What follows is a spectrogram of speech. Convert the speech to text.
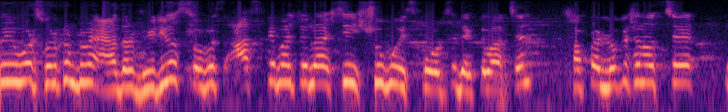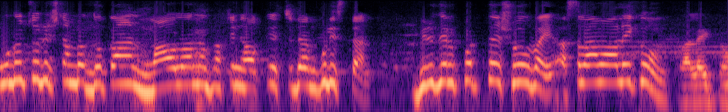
Viewers welcome to my other video so আজকে আমি চলে আসছি শুভ স্পোর্টসে দেখতে পাচ্ছেন। শপের লোকেশন হচ্ছে উনচল্লিশ নম্বর দোকান মাওলানা ভাসিন হকি স্টেডিয়াম গুলিস্তান। বিরোধী করতে শুভ ভাই আসসালামু আলাইকুম। ওয়ালাইকুম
